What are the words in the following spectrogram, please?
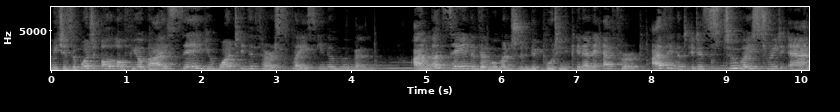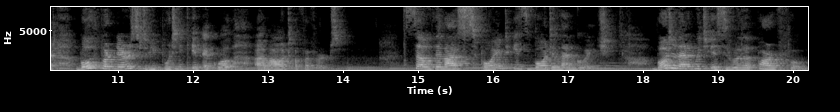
which is what all of you guys say you want in the first place in a woman. I'm not saying that the woman shouldn't be putting in any effort. I think that it is two-way street and both partners should be putting in equal amount of effort. So the last point is body language. Body language is really powerful.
